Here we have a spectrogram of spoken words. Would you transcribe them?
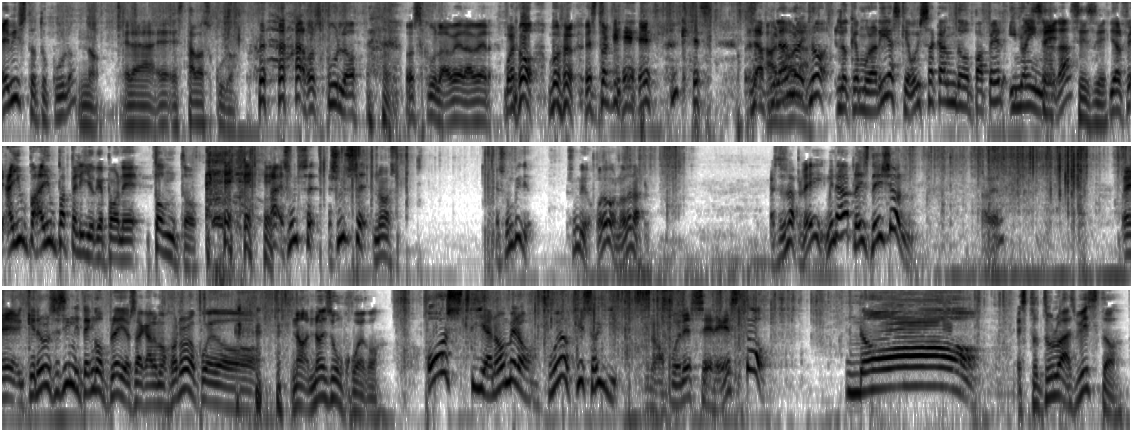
¿He visto tu culo? no. Era, eh, estaba oscuro. osculo. Osculo, a ver, a ver. Bueno, bueno, ¿esto qué es? ¿Qué es? O sea, al final no, hay- ahora. no, lo que molaría es que voy sacando papel y no hay Sí, nada. sí, sí. Y al fin, hay un, hay un papelillo que pone tonto. ah, es un. Es un. no, es, es un video. Es un videojuego, ¿no? De la, esto es la Play. Mira, PlayStation. A ver. Eh, que no sé si ni tengo Play, o sea que a lo mejor no lo puedo. No, no es un juego. ¡Hostia! No me lo puedo. ¿Qué soy? No puede ser esto. ¡No! Esto tú lo has visto.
